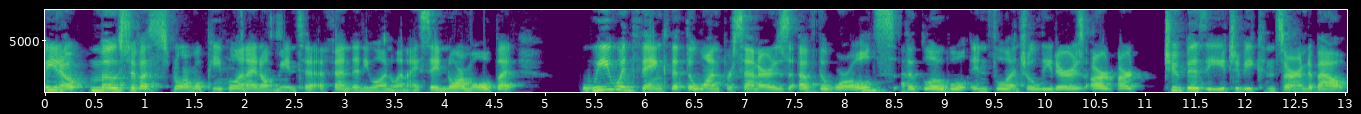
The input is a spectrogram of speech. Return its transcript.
you know, most of us normal people, and I don't mean to offend anyone when I say normal, but we would think that the one percenters of the world's, the global influential leaders, are, are too busy to be concerned about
